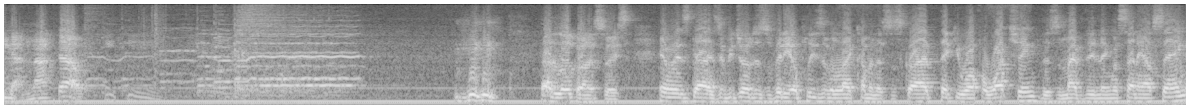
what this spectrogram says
he got knocked out. that look on his face. Anyways, guys, if you enjoyed this video, please leave a like, comment, and subscribe. Thank you all for watching. This is the Enigma signing out saying.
